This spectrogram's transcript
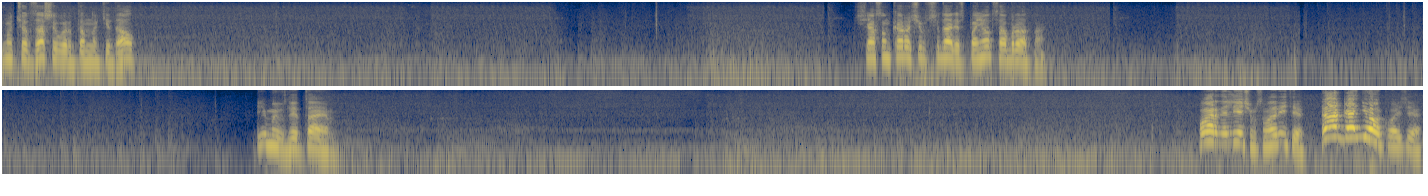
Ну, что-то за там накидал. Сейчас он, короче, сюда респанется обратно. И мы взлетаем. Парня лечим, смотрите. Огонек вообще.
